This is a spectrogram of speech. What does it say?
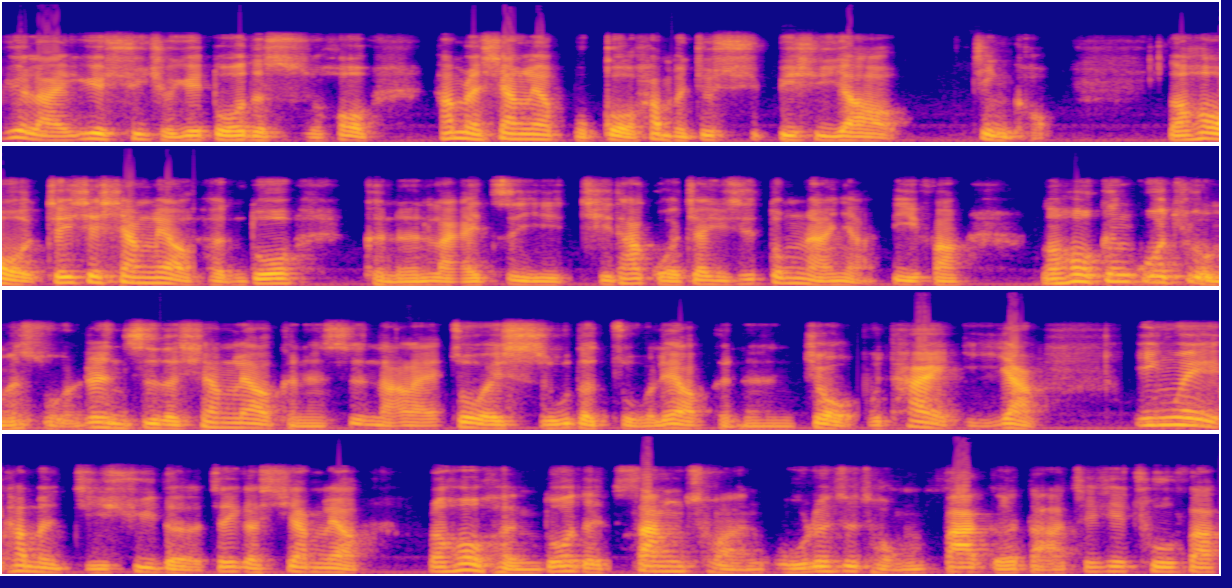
越来越需求越多的时候，他们的香料不够，他们就需必须要进口。然后这些香料很多可能来自于其他国家，尤其是东南亚地方。然后跟过去我们所认知的香料，可能是拿来作为食物的佐料，可能就不太一样，因为他们急需的这个香料，然后很多的商船，无论是从巴格达这些出发，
